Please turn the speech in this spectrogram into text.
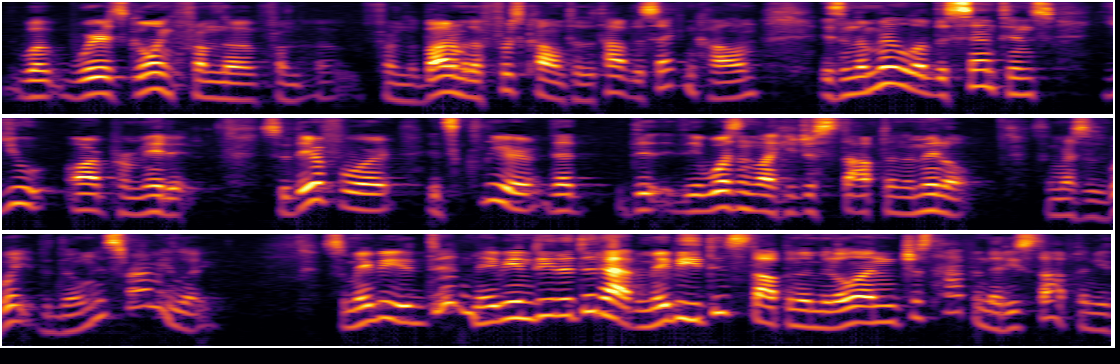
what, where it's going from the, from, the, from the bottom of the first column to the top of the second column is in the middle of the sentence, you are permitted. So therefore, it's clear that th- it wasn't like he just stopped in the middle. So Gemara says, wait, but don't Isrami so maybe it did. Maybe indeed it did happen. Maybe he did stop in the middle, and it just happened that he stopped and he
